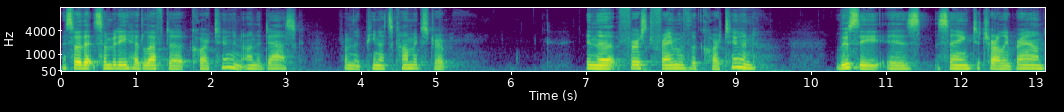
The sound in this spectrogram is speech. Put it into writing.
I saw that somebody had left a cartoon on the desk from the Peanuts comic strip. In the first frame of the cartoon, Lucy is saying to Charlie Brown,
